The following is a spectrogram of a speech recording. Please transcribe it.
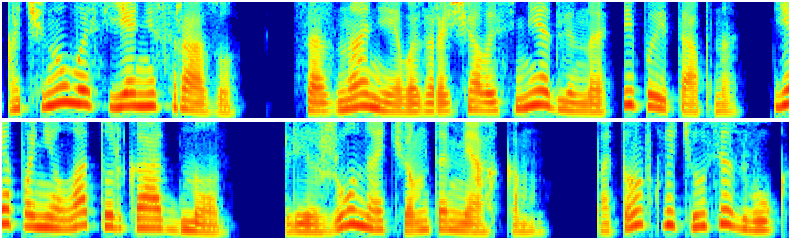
Очнулась я не сразу. Сознание возвращалось медленно и поэтапно. Я поняла только одно. Лежу на чем-то мягком. Потом включился звук.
